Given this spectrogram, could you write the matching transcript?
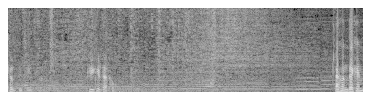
খেলতে চেয়েছিলাম। ক্রিকেটার হব। এখন দেখেন,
